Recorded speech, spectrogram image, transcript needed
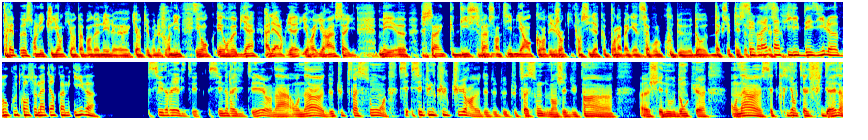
Très peu sont les clients qui ont abandonné le, qui ont été le fournil. Et on, et on veut bien. Allez, alors il y, a- il y aura, il y aura un seuil, mais euh, 5, 10, 20 centimes. Il y a encore des gens qui considèrent que pour la baguette, ça vaut le coup de de- d'accepter cette C'est vrai ça. Philippe Desil, euh, beaucoup de consommateurs comme Yves C'est une réalité. C'est une réalité. On a, on a de toute façon, c'est une culture de, de, de toute façon de manger du pain euh, euh, chez nous. Donc, euh, on a cette clientèle fidèle.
